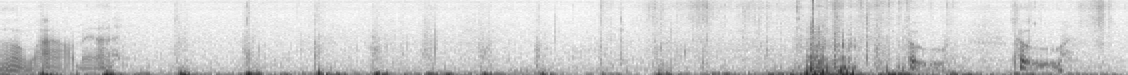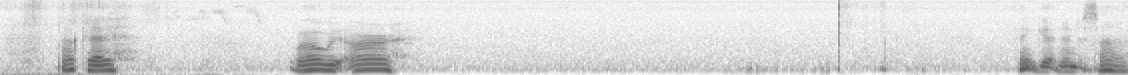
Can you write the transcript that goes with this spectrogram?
Oh wow, man. Oh, oh. Okay. Well, we are. I think getting into some.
